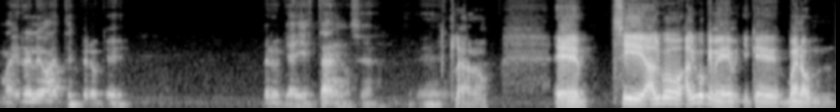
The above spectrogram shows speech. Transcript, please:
más irrelevantes, pero que, pero que ahí están, o sea. Eh. Claro. Eh, sí, algo, algo que, me, que, bueno,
